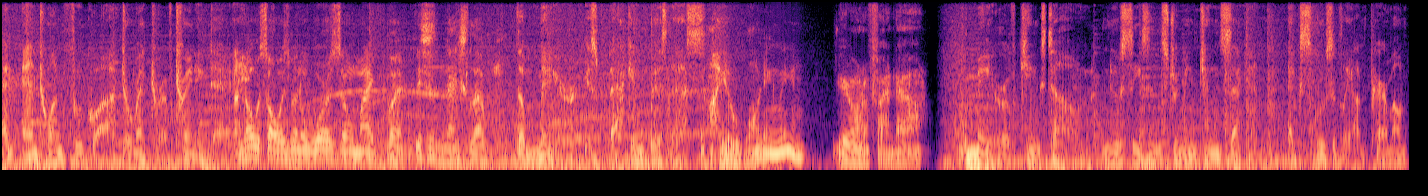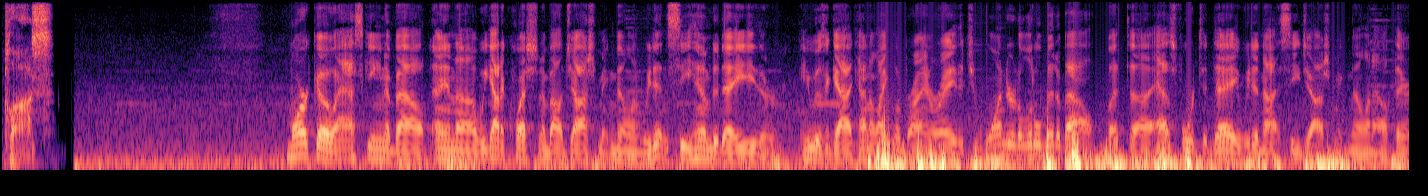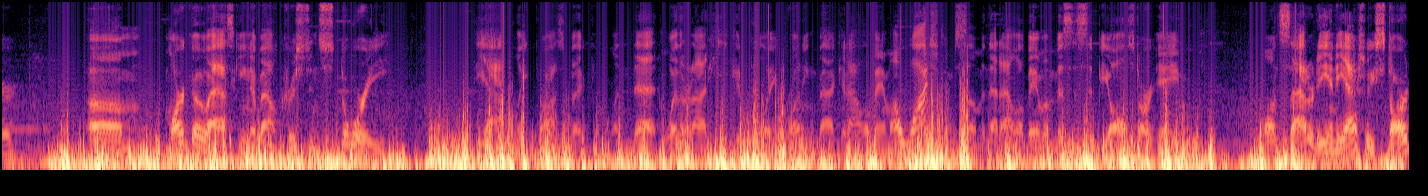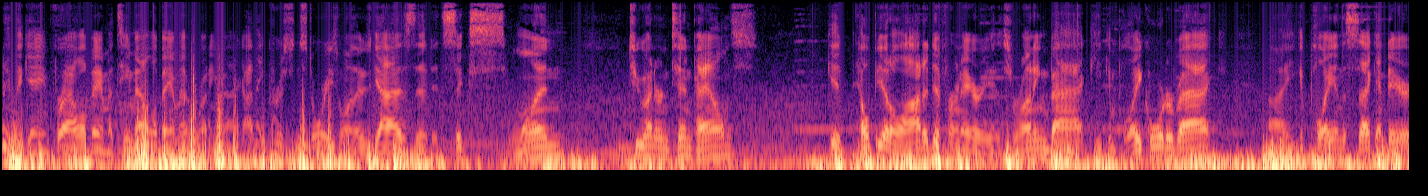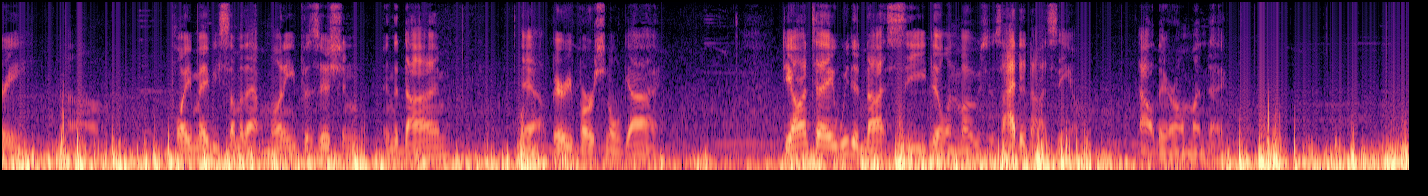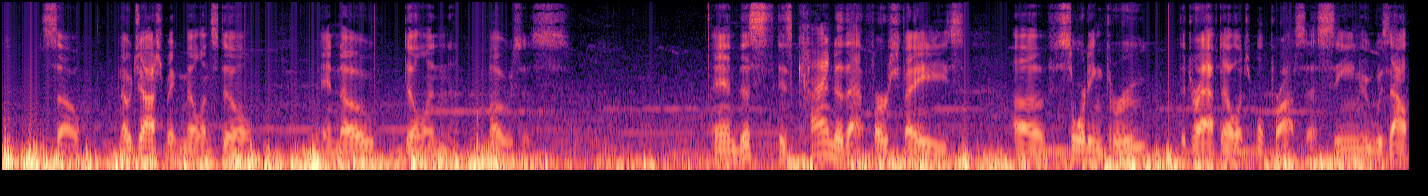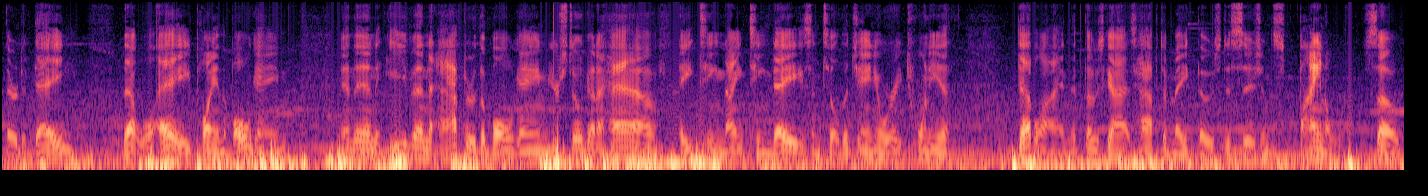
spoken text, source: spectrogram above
And Antoine Fuqua, director of Training Day. I know it's always been a war zone, Mike, but this is next level. The mayor is back in business. Are you warning me? You're going to find out. Mayor of Kingstown. New season streaming June 2nd, exclusively on Paramount Plus. Marco asking about, and uh, we got a question about Josh McMillon. We didn't see him today either. He was a guy kind of like LaBryan Ray that you wondered a little bit about, but uh, as for today, we did not see Josh McMillon out there. Um, Marco asking about Kristian Story, the athlete prospect from Lanett, and whether or not he could play running back at Alabama. I watched him some in that Alabama Mississippi All Star game on Saturday, and he actually started the game for Alabama, Team Alabama at running back. I think Kristian Story is one of those guys that at 6'1, 210 pounds, could help you at a lot of different areas. Running back, he can play quarterback, uh, he can play in the secondary, play maybe some of that money position in the dime. Yeah, very versatile guy. Deontay, we did not see Dylan Moses. I did not see him out there on Monday. So, no Josh McMillon still, and no Dylan Moses. And this is kind of that first phase of sorting through the draft eligible process, seeing who was out there today that will A, play in the bowl game, and then even after the bowl game, you're still going to have 18, 19 days until the January 20th deadline that those guys have to make those decisions final. So,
